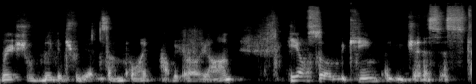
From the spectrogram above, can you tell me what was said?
racial bigotry at some point, probably early on. He also became a eugenicist.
